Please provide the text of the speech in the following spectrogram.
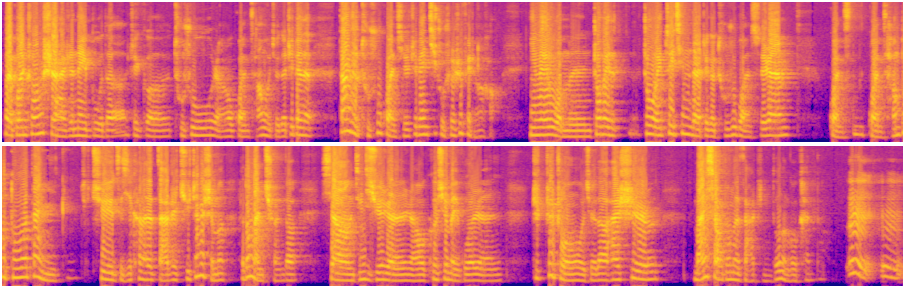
外观装饰，还是内部的这个图书，然后馆藏，我觉得这边的当地的图书馆其实这边基础设施非常好，因为我们周围的周围最近的这个图书馆虽然。馆馆藏不多，但你去仔细看它的杂志区，真的什么还都蛮全的。像《经济学人》，然后《科学美国人》，这这种我觉得还是蛮小众的杂志，你都能够看到。嗯嗯，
